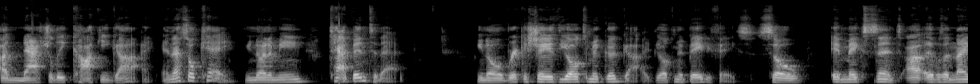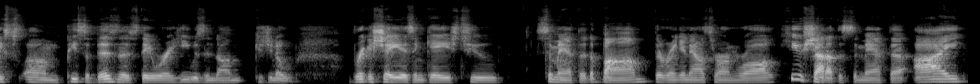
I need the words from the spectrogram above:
a naturally cocky guy. And that's okay. You know what I mean? Tap into that. You know, Ricochet is the ultimate good guy, the ultimate babyface. So it makes sense. Uh, it was a nice um, piece of business they were, he was in, um, because, you know, Ricochet is engaged to Samantha the Bomb, the ring announcer on Raw. Huge shout out to Samantha. I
